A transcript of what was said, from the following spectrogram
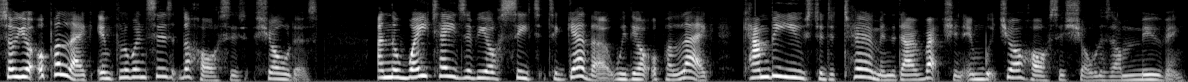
So your upper leg influences the horse's shoulders, and the weight aids of your seat together with your upper leg can be used to determine the direction in which your horse's shoulders are moving.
